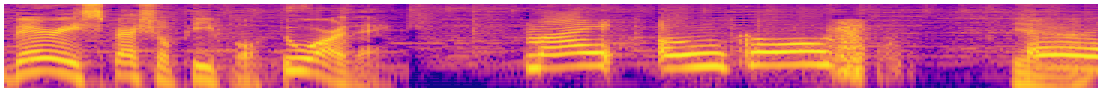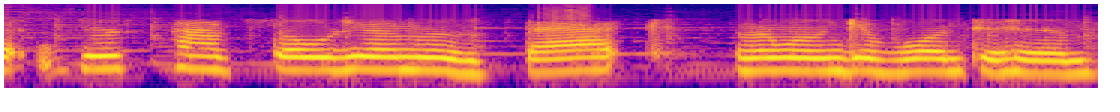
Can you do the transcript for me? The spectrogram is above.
very special people. Who are they? My uncle uh, just had soldier on his back, and I want to give one to him.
